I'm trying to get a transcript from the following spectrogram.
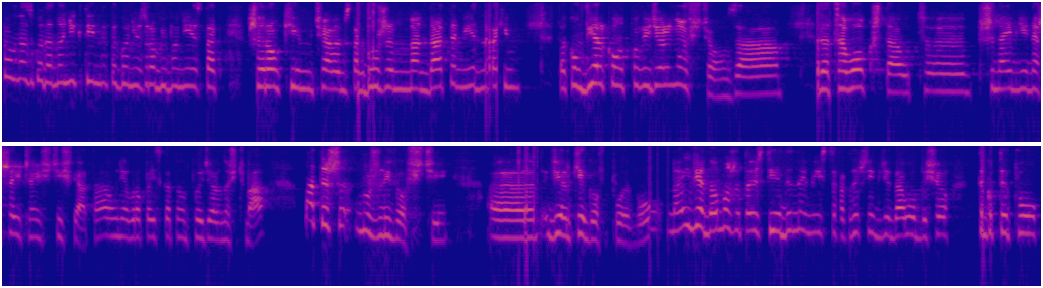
pełna zgoda, no nikt inny tego nie zrobi, bo nie jest tak szerokim ciałem, z tak dużym mandatem i jednak takim, taką wielką odpowiedzialnością za, za całokształt e, przynajmniej naszej części świata. Unia Europejska tę odpowiedzialność ma. Ma też możliwości e, wielkiego wpływu. No i wiadomo, że to jest jedyne miejsce faktycznie, gdzie dałoby się tego typu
